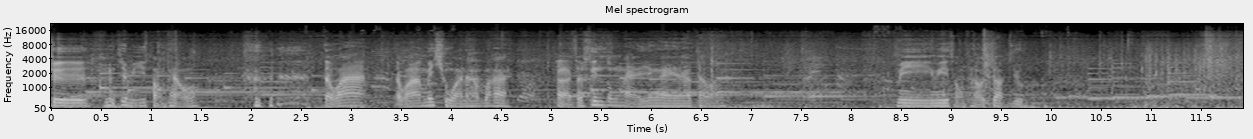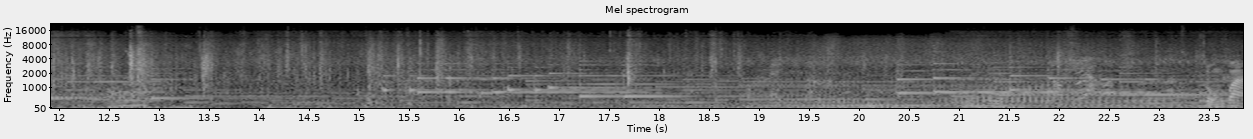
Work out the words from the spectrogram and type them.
คือมันจะมีสองแถว แต่ว่าแต่ว่าไม่ชัวร์นะครับว่าเอจะขึ้นตรงไหนยังไงนะครับ แต่ว่า มีมีสองแถวจอดอยู่สูงกว่า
